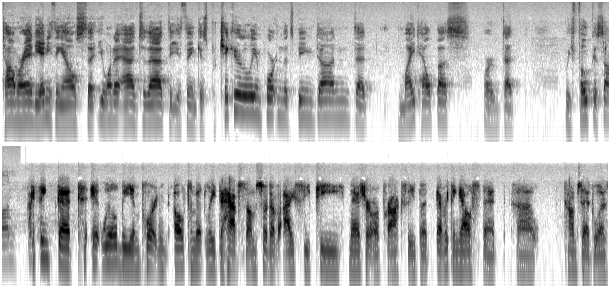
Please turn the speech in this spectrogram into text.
Tom or Andy, anything else that you want to add to that that you think is particularly important that's being done that might help us or that we focus on? I think that it will be important ultimately to have some sort of ICP measure or proxy, but everything else that uh, Tom said was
